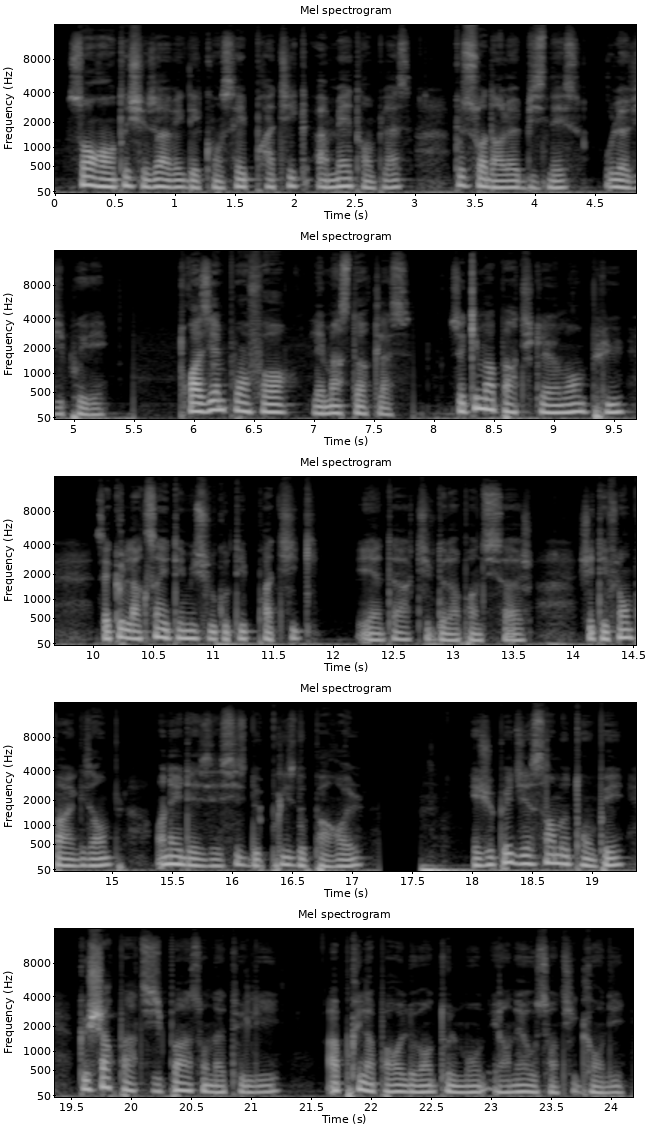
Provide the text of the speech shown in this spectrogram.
sont rentrés chez eux avec des conseils pratiques à mettre en place, que ce soit dans leur business ou leur vie privée. Troisième point fort, les masterclass. Ce qui m'a particulièrement plu, c'est que l'accent était mis sur le côté pratique et interactif de l'apprentissage. Chez Teflon, par exemple, on a eu des exercices de prise de parole et je peux dire sans me tromper que chaque participant à son atelier a pris la parole devant tout le monde et en est ressenti grandi.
